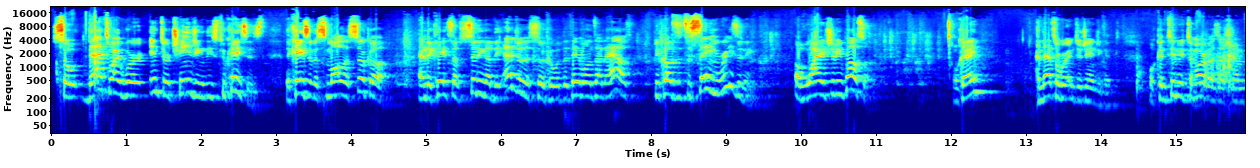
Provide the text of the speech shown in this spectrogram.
So that's why we're interchanging these two cases. The case of a smaller sukkah and the case of sitting at the edge of the sukkah with the table inside the house, because it's the same reasoning of why it should be possible. Okay? And that's why we're interchanging it. We'll continue tomorrow, Bez Hashem.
